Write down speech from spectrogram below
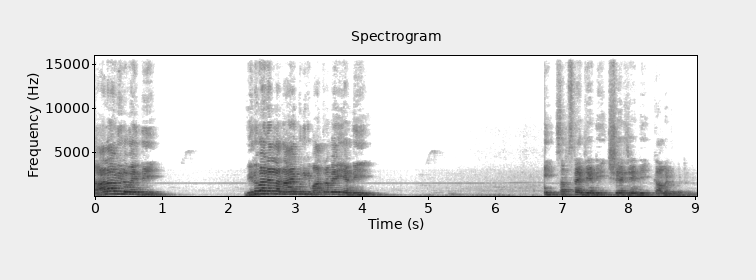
చాలా విలువైంది. విలువగల నాయకునికి మాత్రమే ఇవ్వండి సబ్స్క్రైబ్ చేయండి షేర్ చేయండి కామెంట్ పెట్టండి.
